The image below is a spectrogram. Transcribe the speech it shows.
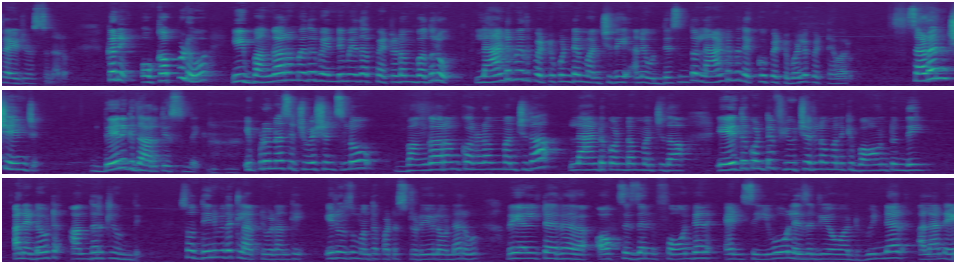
ట్రై చేస్తున్నారు. కానీ ఒకప్పుడు ఈ బంగారం మీద వెండి మీద పెట్టడం బదులు ల్యాండ్ మీద పెట్టుకుంటే మంచిది అనే ఉద్దేశంతో ల్యాండ్ మీద ఎక్కువ పెట్టుబడులు పెట్టేవారు. సడన్ చేంజ్ దేనికి దారితీస్తుంది? ఇప్పుడున్న సిచ్యువేషన్స్లో బంగారం కొనడం మంచిదా ల్యాండ్ కొనడం మంచిదా? ఏది కొంటే ఫ్యూచర్లో మనకి బాగుంటుంది? అనే డౌట్ అందరికీ ఉంది. సో దీని మీద క్లారిటీ ఇవ్వడానికి ఈరోజు మనతో పాటు స్టూడియోలో ఉన్నారు realtor oxygen founder and CEO legendary award winner అలానే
